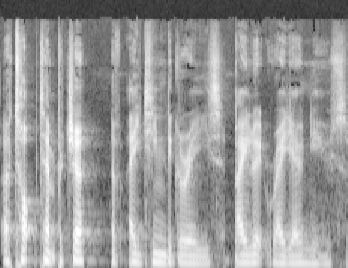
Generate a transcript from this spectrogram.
A top temperature of 18 degrees. Bailiwick Radio News.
